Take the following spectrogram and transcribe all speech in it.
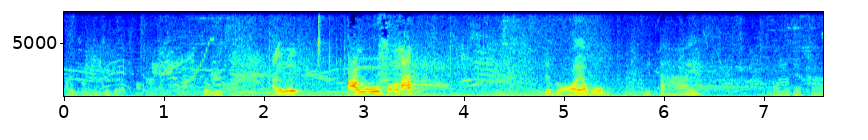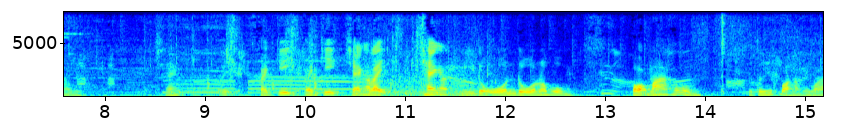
เอาผมจะไปเอาตรงนี้ไปเลยอาโลซอรัสเรียบร้อยครับผม ไม่ตาย เราไม่ได้ฆ่าผมแชงเอ้ยแฟงกี้แฟงกี้แชงอะไร แชงนี่โดนโดนแล้วผมเปาะมากครับผมเป็นตัวที่เปาะนะผมว่า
